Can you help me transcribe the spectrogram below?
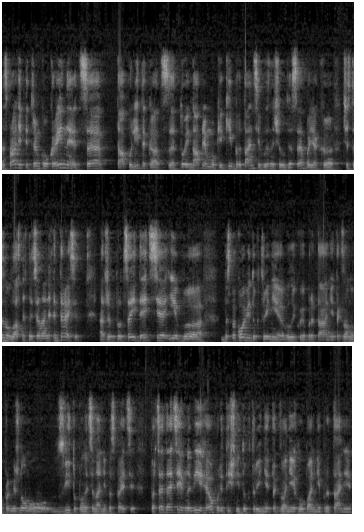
Насправді підтримка України це та політика, це той напрямок, який британці визначили для себе як е, частину власних національних інтересів. Адже про це йдеться і в безпековій доктрині Великої Британії, так званому проміжному звіту по національній безпеці. Про це йдеться і в новій геополітичній доктрині, так званій глобальній Британії.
